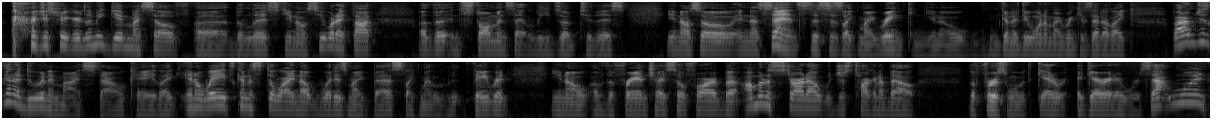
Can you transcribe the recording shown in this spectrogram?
I just figured let me give myself uh, the list, you know, see what I thought of the installments that leads up to this. You know, so in a sense, this is like my ranking, you know. I'm going to do one of my rankings that I like. But I'm just to do it in my style, okay? Like in a way it's to still line up what is my best, like my favorite, you know, of the franchise so far, but I'm to start out with just talking about the first one with Garrett, uh, Garrett Edwards. That one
